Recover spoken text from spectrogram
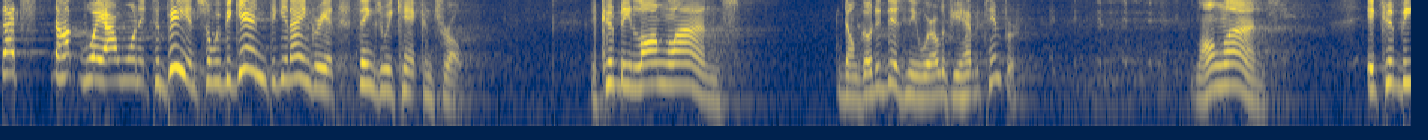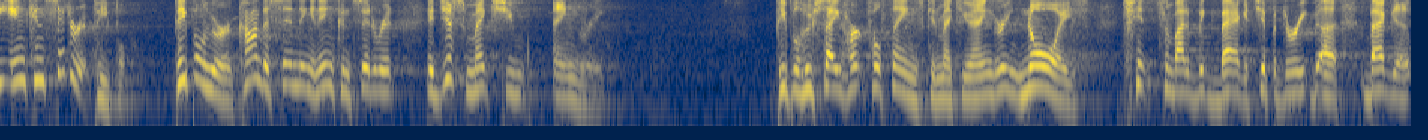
that's not the way I want it to be, and so we begin to get angry at things we can't control. It could be long lines. Don't go to Disney World if you have a temper long lines. It could be inconsiderate people, people who are condescending and inconsiderate. It just makes you angry. People who say hurtful things can make you angry. Noise. Get somebody a big bag of chip of uh, bag of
